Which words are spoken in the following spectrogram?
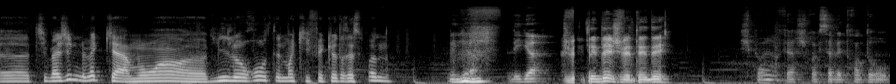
Euh, T'imagines le mec qui a moins euh, 1000 euros tellement qu'il fait que de respawn Les gars, les gars, Je vais t'aider, je vais t'aider. je peux rien faire. Je crois que ça va être 30 euros.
